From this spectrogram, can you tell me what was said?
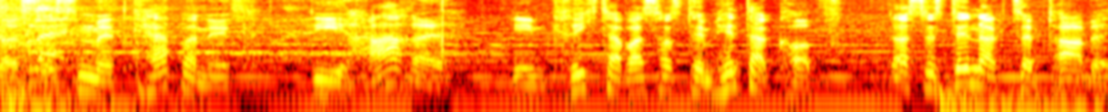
Was ist denn mit Kaepernick? Die Haare. Ihm kriecht da was aus dem Hinterkopf. Das ist inakzeptabel.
